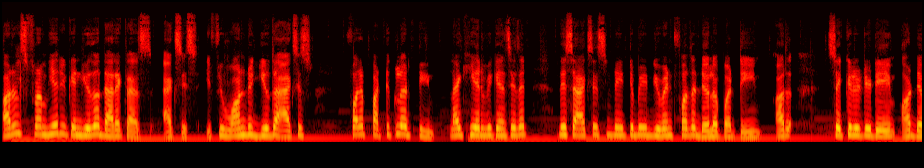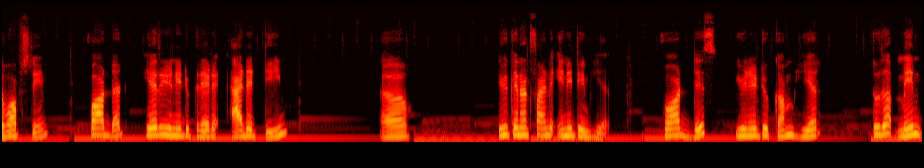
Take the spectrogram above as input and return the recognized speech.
Or else from here you can use a direct access. If you want to give the access for a particular team like here we can say that this access need to be given for the developer team or security team or devops team. For that here you need to create an added team. Uh, you cannot find any team here. For this you need to come here to the main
